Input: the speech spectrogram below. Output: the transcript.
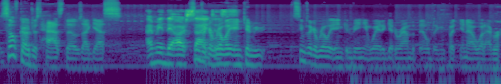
Silph Co just has those, I guess. I mean they are Seems scientists. like a really inconvenient. Seems like a really inconvenient way to get around the building, but you know, whatever.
